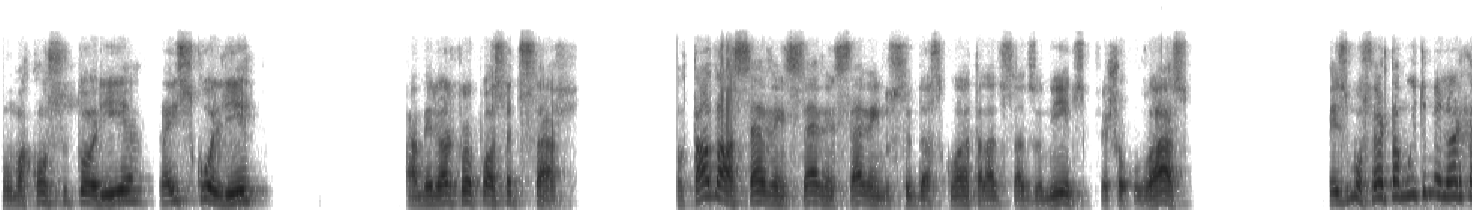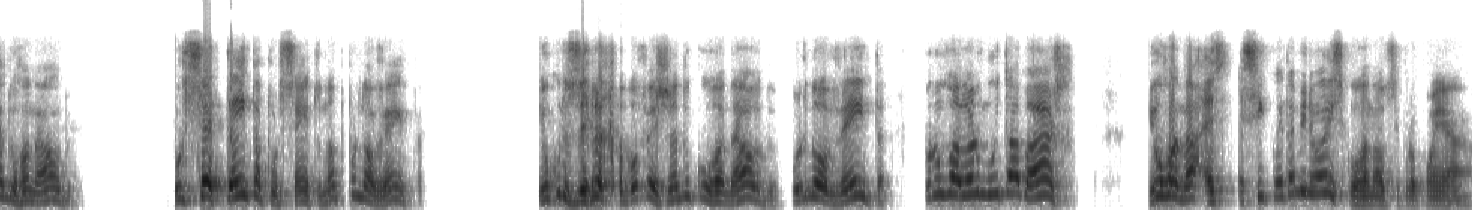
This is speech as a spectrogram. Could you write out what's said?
uma consultoria para escolher a melhor proposta de SAF. O tal da 777 do Sul das Quantas, lá dos Estados Unidos, que fechou com o Vasco, fez uma oferta muito melhor que a do Ronaldo. Por 70%, não por 90%. E o Cruzeiro acabou fechando com o Ronaldo por 90%, por um valor muito abaixo. E o Ronaldo, é 50 milhões que o Ronaldo se propõe a,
